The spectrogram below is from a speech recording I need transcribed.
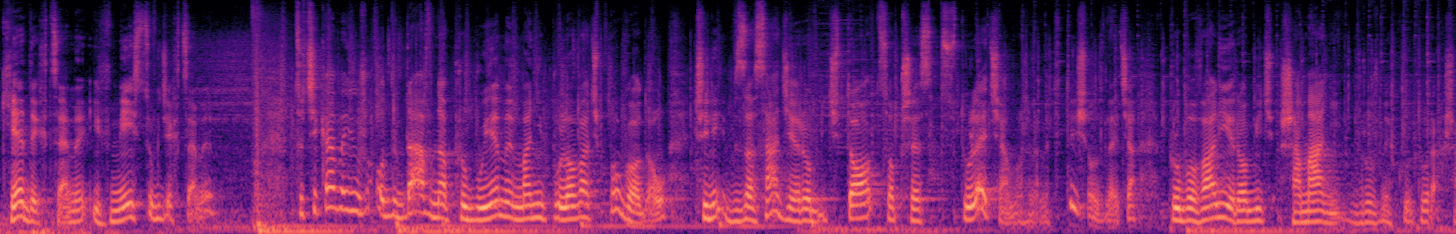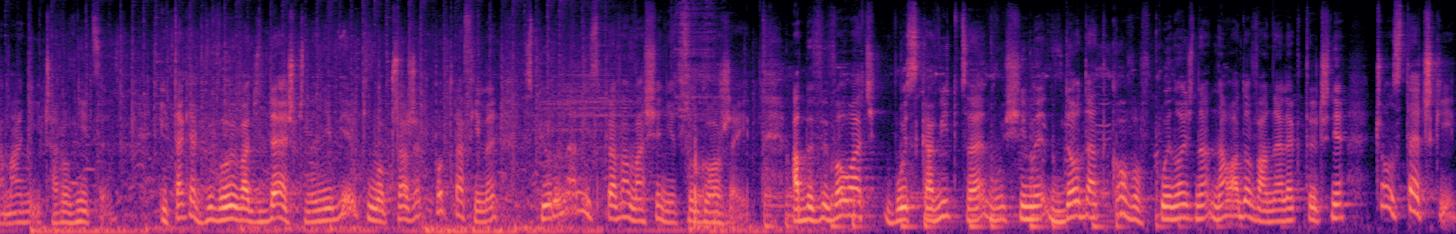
kiedy chcemy i w miejscu, gdzie chcemy? Co ciekawe, już od dawna próbujemy manipulować pogodą, czyli w zasadzie robić to, co przez stulecia, może nawet tysiąclecia, próbowali robić szamani w różnych kulturach, szamani i czarownicy. I tak jak wywoływać deszcz na niewielkim obszarze potrafimy, z piorunami sprawa ma się nieco gorzej. Aby wywołać błyskawice, musimy dodatkowo wpłynąć na naładowane elektrycznie cząsteczki.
